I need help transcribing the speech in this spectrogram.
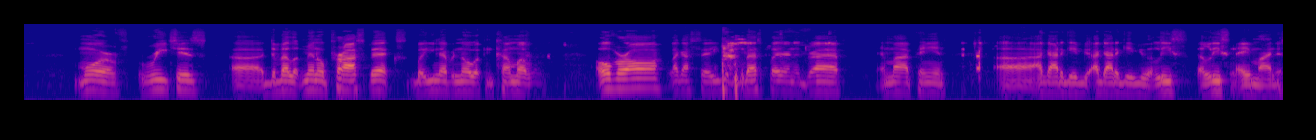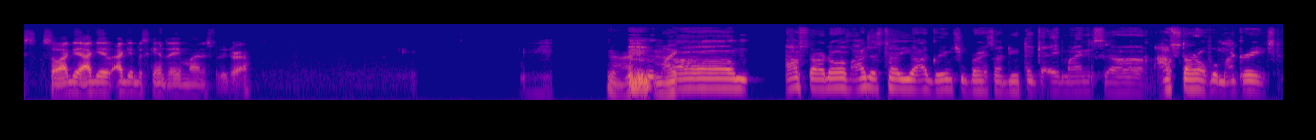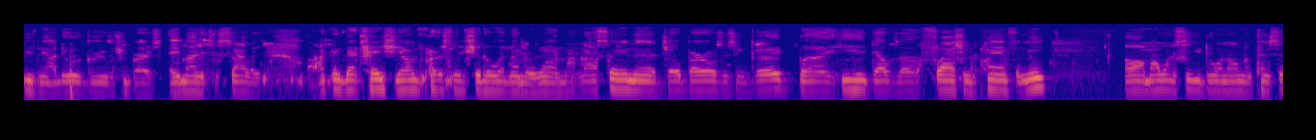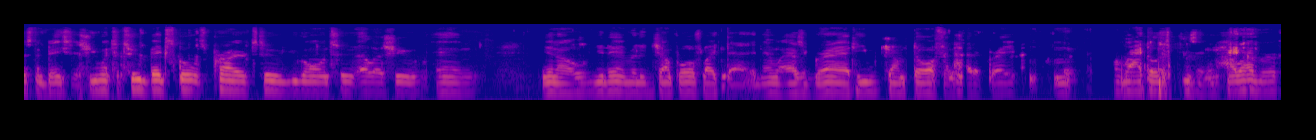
more of reaches, uh, developmental prospects, but you never know what can come them overall, like I said, you are the best player in the draft, in my opinion. Uh, I gotta give you, I gotta give you at least, at least an A minus. So I get, I give, I give Biskins an A minus for the draft. All right, Mike. Um, I'll start off. I'll just tell you, I agree with you, Bryce. I do think A minus. Uh, I'll start off with my grade. Excuse me. I do agree with you, Bryce. A minus is solid. I think that Chase Young personally should have went number one. I'm not saying that Joe Burrows isn't good, but he that was a flash in the plan for me. Um, I want to see you doing on a consistent basis. You went to two big schools prior to you going to LSU, and you know you didn't really jump off like that. And then as a grad, he jumped off and had a great, miraculous season. However,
